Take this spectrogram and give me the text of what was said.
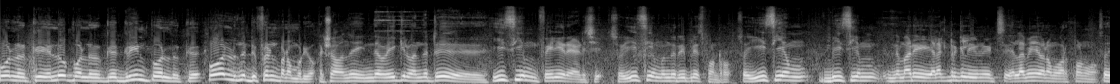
போல் இருக்கு எல்லோ போல் இருக்கு கிரீன் போல் இருக்கு. போல் வந்து டிஃப்ரெண்ட் பண்ண முடியும். ஆக்சுவலாக வந்து இந்த வெஹிக்கிள் வந்துட்டு இசிஎம் ஃபெயிலியர் ஆயிடுச்சு. ஸோ இசிஎம் வந்து ரீப்ளேஸ் பண்ணுறோம் ஸோ இசிஎம் பிசிஎம் இந்த மாதிரி எலக்ட்ரிக்கல் யூனிட்ஸ் எல்லாமே நம்ம ஒர்க் பண்ணுவோம். ஸோ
